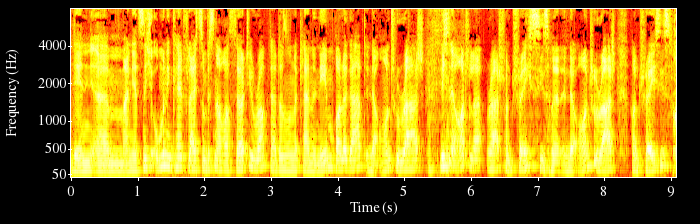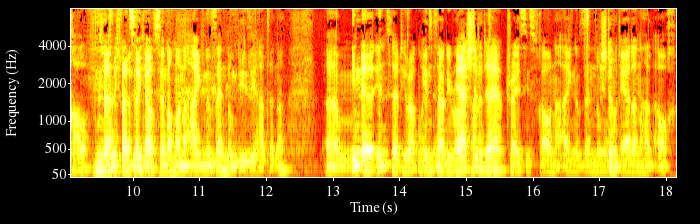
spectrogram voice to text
Den ähm, man jetzt nicht unbedingt kennt, vielleicht so ein bisschen auch aus 30 Rock, da hat er so eine kleine Nebenrolle gehabt in der Entourage, nicht in der Entourage von Tracy, sondern in der Entourage von Tracys Frau. Ich weiß nicht, falls da gab es ja nochmal eine eigene Sendung, die sie hatte, ne? Ähm, in der in 30 Rock in du? 30 Rock Ja, stimmt, hatte ja, Tracys Frau eine eigene Sendung, Stimmt. wo er dann halt auch,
